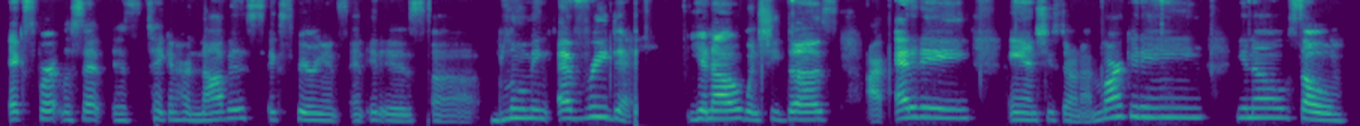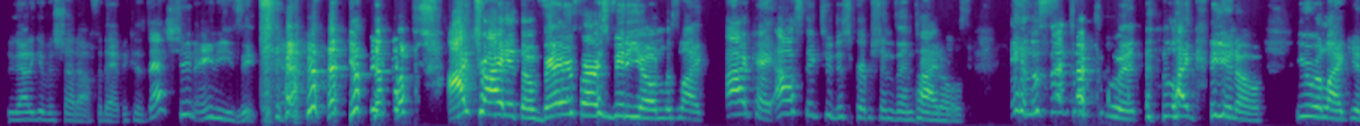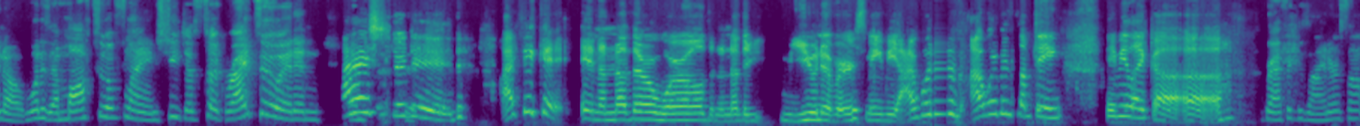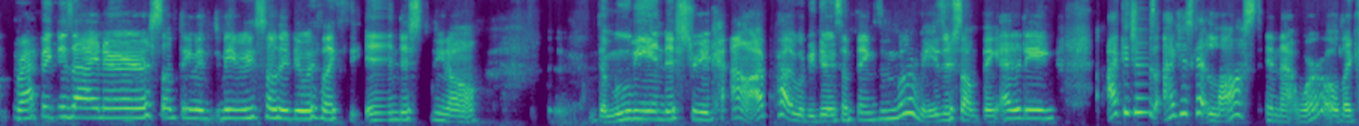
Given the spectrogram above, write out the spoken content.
expert, Lyzeth has taken her novice experience and it is uh, blooming every day you know, when she does our editing and she's doing our marketing, you know. So we got to give a shout out for that because that shit ain't easy. I tried it the very first video and was like, okay, I'll stick to descriptions and titles in the center to it, like you know, you were like, you know, what is it, moth to a flame? She just took right to it, and, and I sure did. I think it, in another world, in another universe, maybe I would have, I would have been something, maybe like a, a graphic designer or something. Graphic designer, something maybe something to do with like the industry, you know, the movie industry. I, know, I probably would be doing some things in movies or something, editing. I could just I just get lost in that world. Like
